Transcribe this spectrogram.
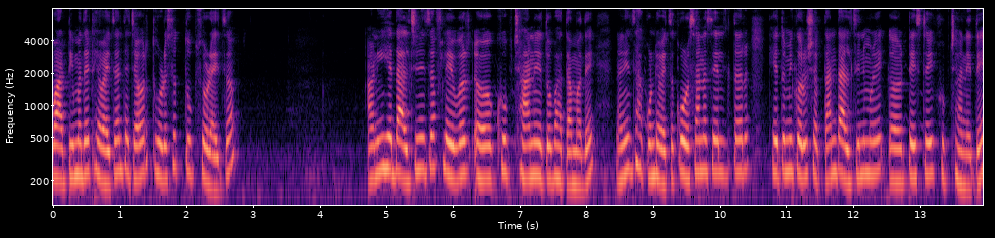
वाटीमध्ये ठेवायचं आणि त्याच्यावर थोडंसं तूप सोडायचं. आणि हे दालचिनीचा फ्लेवर खूप छान येतो भातामध्ये. आणि झाकून ठेवायचं. कोळसा नसेल तर हे तुम्ही करू शकता. आणि दालचिनीमुळे टेस्टही खूप छान येते.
